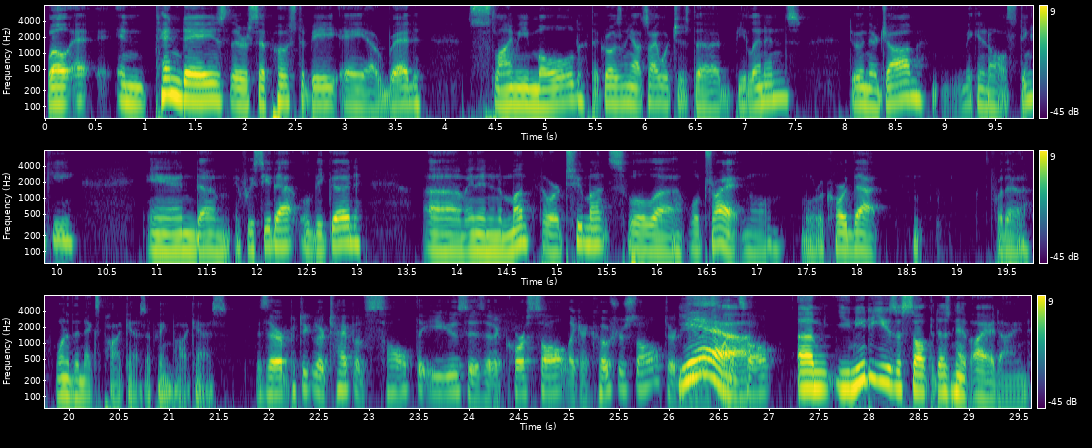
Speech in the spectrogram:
well, in ten days, there's supposed to be a, a red slimy mold that grows on the outside, which is the B. linens doing their job, making it all stinky. And um, if we see that, we'll be good. Um, and then in a month or two months, we'll uh, we'll try it and we'll we'll record that for the one of the next podcasts, upcoming podcasts. Is there a particular type of salt that you use? Is it a coarse salt, like a kosher salt, or do you use Yeah. fine salt? Um, you need to use a salt that doesn't have iodine.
